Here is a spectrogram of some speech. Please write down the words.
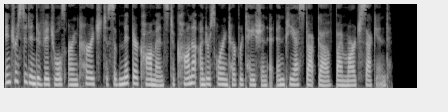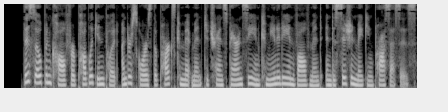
Interested individuals are encouraged to submit their comments to CANA underscore interpretation at nps.gov by March 2nd. This open call for public input underscores the park's commitment to transparency and community involvement in decision-making processes.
